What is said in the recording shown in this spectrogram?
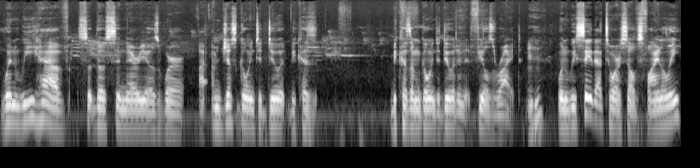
when we have so those scenarios where I, I'm just going to do it because because I'm going to do it and it feels right. Mhm. When we say that to ourselves finally,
